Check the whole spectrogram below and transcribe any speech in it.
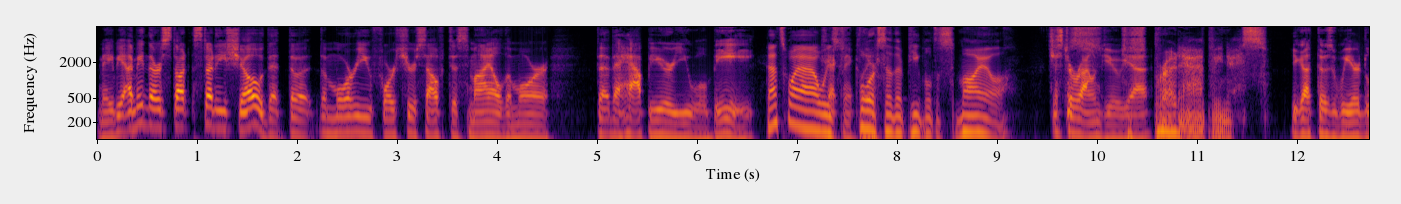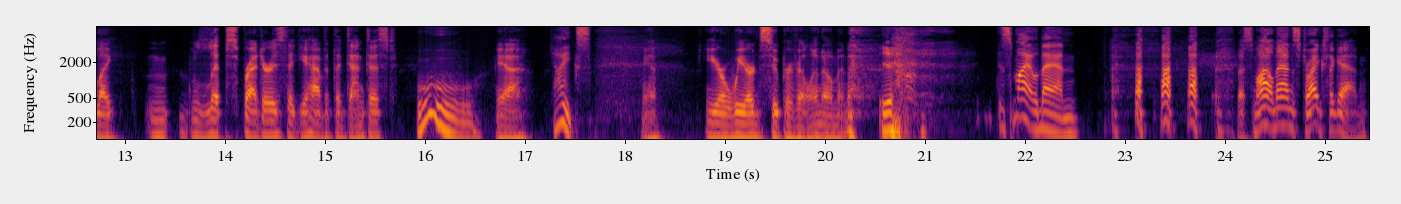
Maybe. I mean, there are stu- studies show that the the more you force yourself to smile, the more the, the happier you will be. That's why I always force other people to smile. Just around you, yeah. Spread happiness. You got those weird like m- lip spreaders that you have at the dentist. Ooh, Yeah, yikes. yeah. You're a weird supervillain, Omen. Yeah. the smile man. the Smile Man strikes again.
